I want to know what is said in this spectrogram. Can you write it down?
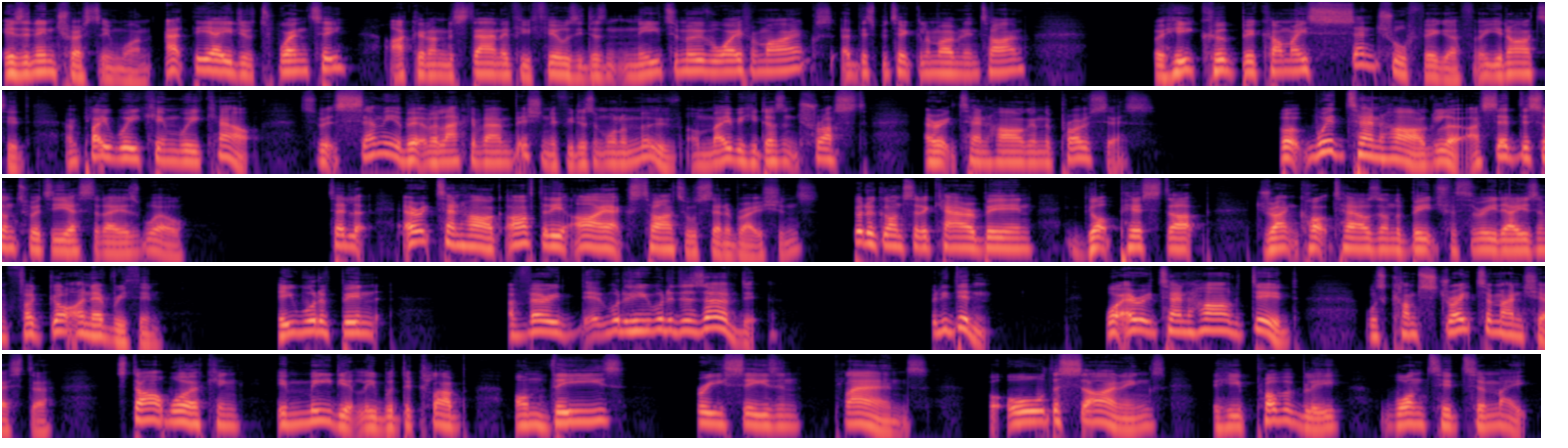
is an interesting one. At the age of 20, I could understand if he feels he doesn't need to move away from Ajax at this particular moment in time. But he could become a central figure for United and play week in, week out. So it's semi a bit of a lack of ambition if he doesn't want to move. Or maybe he doesn't trust Erik Ten Hag in the process. But with Ten Hag, look, I said this on Twitter yesterday as well. I said, look, Erik Ten Hag, after the Ajax title celebrations, could have gone to the Caribbean, got pissed up, drank cocktails on the beach for three days, and forgotten everything. He would have been a very, he would have deserved it. But he didn't. What Erik Ten Hag did was come straight to Manchester, start working immediately with the club on these pre-season plans for all the signings that he probably wanted to make.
